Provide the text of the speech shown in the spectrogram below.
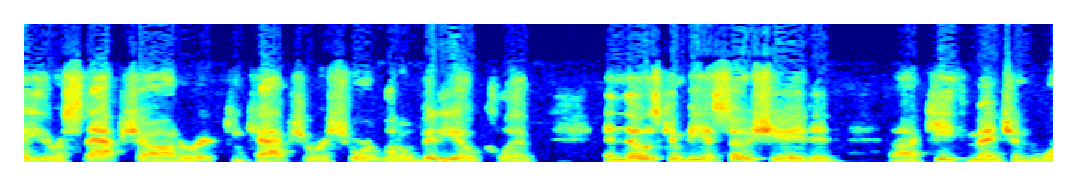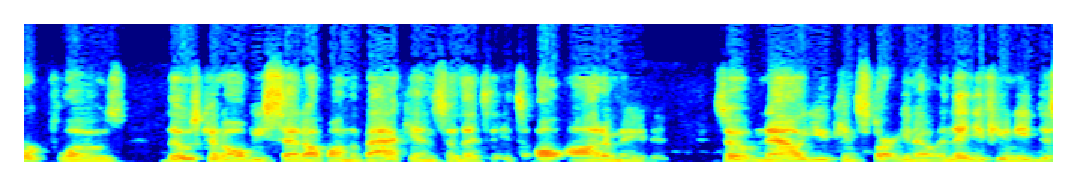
either a snapshot or it can capture a short little video clip, and those can be associated. Uh, Keith mentioned workflows those can all be set up on the back end so that it's all automated so now you can start you know and then if you need to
